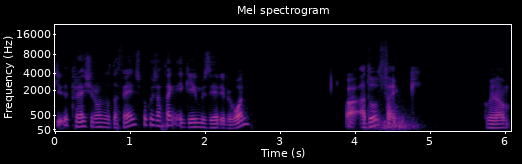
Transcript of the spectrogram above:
Keep the pressure on the defence because I think the game was there to be won. But I don't think. I mean, I'm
